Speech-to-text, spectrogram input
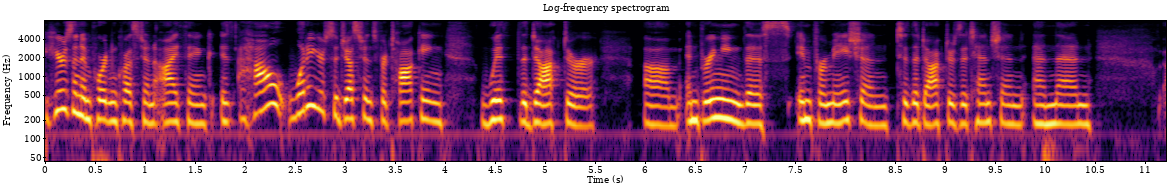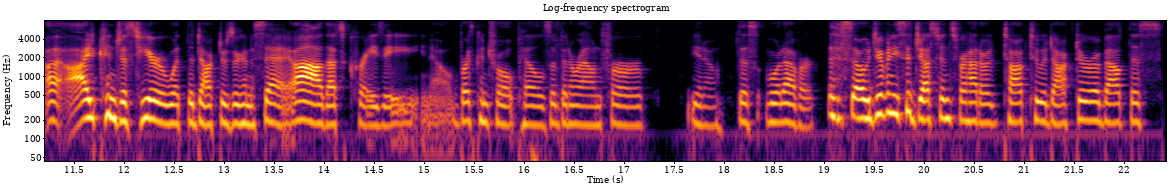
here's an important question. I think is how. What are your suggestions for talking with the doctor? Um, and bringing this information to the doctor's attention, and then I, I can just hear what the doctors are going to say. Ah, that's crazy. You know, birth control pills have been around for you know this whatever so do you have any suggestions for how to talk to a doctor about this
